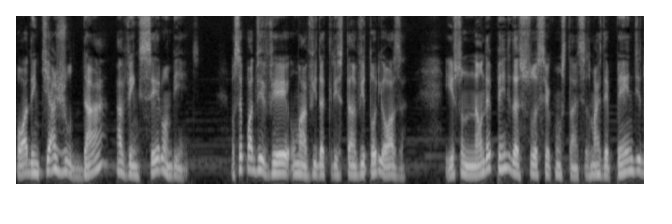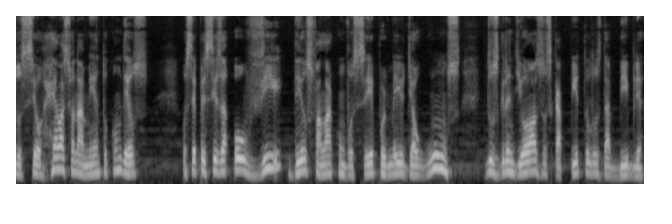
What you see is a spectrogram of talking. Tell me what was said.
podem te ajudar a vencer o ambiente. Você pode viver uma vida cristã vitoriosa. Isso não depende das suas circunstâncias, mas depende do seu relacionamento com Deus. Você precisa ouvir Deus falar com você por meio de alguns dos grandiosos capítulos da Bíblia,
